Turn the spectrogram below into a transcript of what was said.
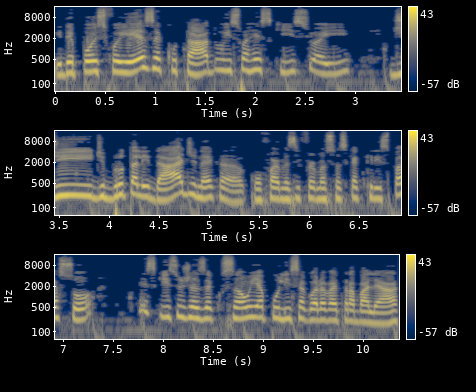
e depois foi executado, isso é resquício aí de, de brutalidade, né? Conforme as informações que a Cris passou, resquício de execução e a polícia agora vai trabalhar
